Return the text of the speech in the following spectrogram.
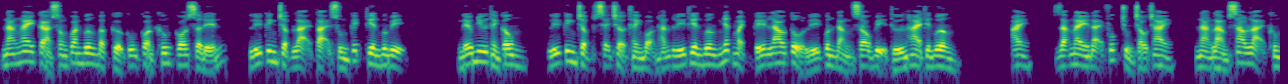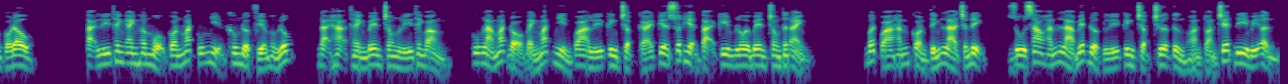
Nàng ngay cả song quan vương bậc cửa cũng còn không có sở đến, lý kinh chập lại tại sùng kích thiên vương vị. Nếu như thành công lý kinh chập sẽ trở thành bọn hắn lý thiên vương nhất mạch kế lao tổ lý quân đằng sau vị thứ hai thiên vương. Ai, dạng này đại phúc chủng cháu trai, nàng làm sao lại không có đâu? Tại lý thanh anh hâm mộ con mắt cũng nhịn không được phiếm hồng lúc, đại hạ thành bên trong lý thanh bằng, cũng là mắt đỏ vành mắt nhìn qua lý kinh chập cái kia xuất hiện tại kim lôi bên trong thân ảnh. Bất quá hắn còn tính là chấn định, dù sao hắn là biết được lý kinh chập chưa từng hoàn toàn chết đi bí ẩn,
